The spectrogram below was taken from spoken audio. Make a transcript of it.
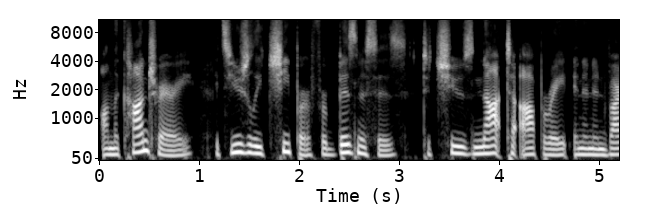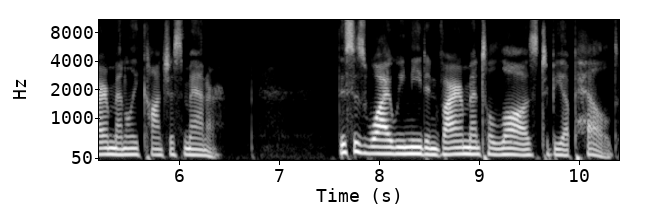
On the contrary, it's usually cheaper for businesses to choose not to operate in an environmentally conscious manner. This is why we need environmental laws to be upheld.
